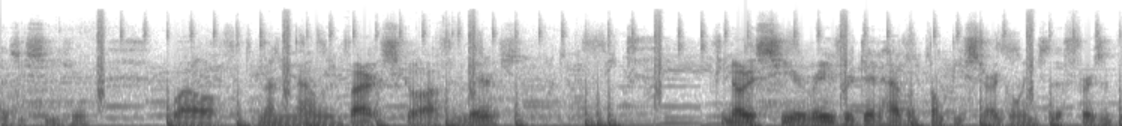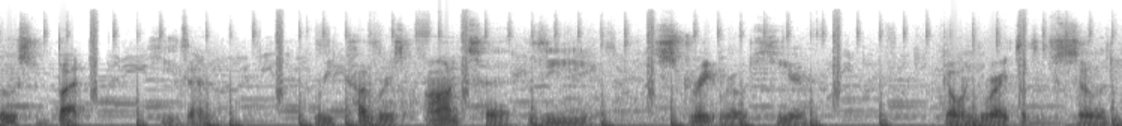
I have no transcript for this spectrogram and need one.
as you see here, while Island Virus go off in theirs. If you notice here, Raver did have a bumpy start going to the first boost, but he then recovers onto the straight road here, going right to the facility.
